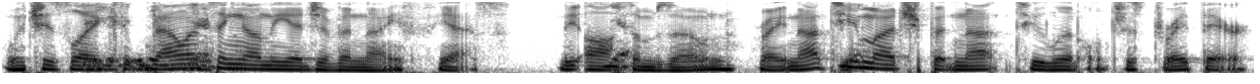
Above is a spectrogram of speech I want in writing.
which is like balancing on the edge of a knife. Yes. The awesome Yes. zone, right? Not too much, but not too little. Just right there.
